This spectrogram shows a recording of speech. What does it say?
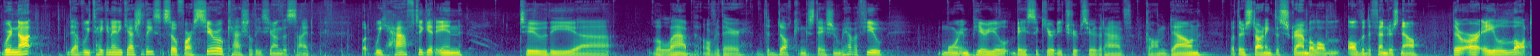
We're not... Have we taken any casualties? So far, zero casualties here on this side. But we have to get in to the uh, the lab over there, the docking station. We have a few more Imperial base security troops here that have gone down, but they're starting to scramble all, all the defenders now. There are a lot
